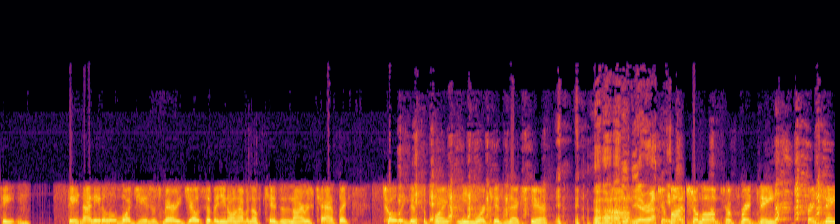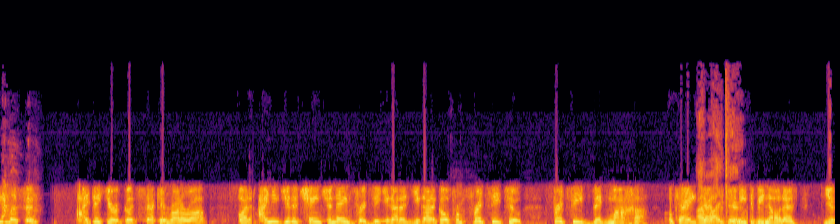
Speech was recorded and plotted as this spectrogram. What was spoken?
Seaton. Seaton, I need a little more Jesus, Mary, Joseph, and you don't have enough kids as an Irish Catholic. Totally disappointed. you need more kids next year. Um, You're right. Shabbat shalom to Fritzy. Fritzy, listen, I think you're a good second runner-up, but I need you to change your name, Fritzy. You gotta, you gotta go from Fritzy to Fritzy Big Macha. Okay, I that's like what you need to be known as. You,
